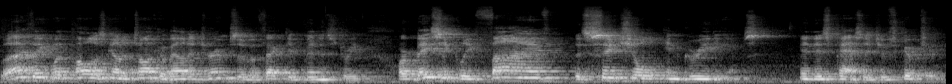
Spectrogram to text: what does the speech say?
But I think what Paul is going to talk about in terms of effective ministry are basically five essential ingredients in this passage of Scripture.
